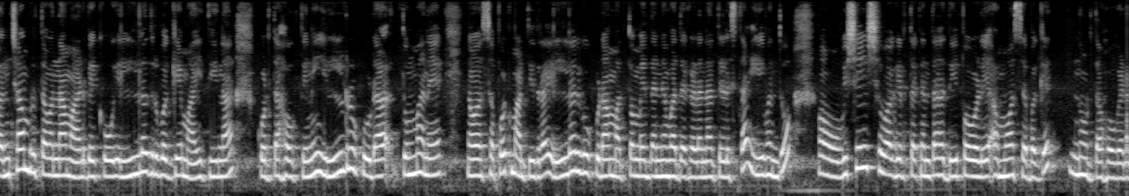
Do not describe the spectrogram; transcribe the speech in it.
ಪಂಚಾಮೃತವನ್ನು ಮಾಡಬೇಕು, ಎಲ್ಲದ್ರ ಬಗ್ಗೆ ಮಾಹಿತಿನ ಕೊಡ್ತಾ ಹೋಗ್ತೀನಿ. ಎಲ್ಲರೂ ಕೂಡ ತುಂಬಾ ಸಪೋರ್ಟ್ ಮಾಡ್ತಿದ್ರೆ ಎಲ್ಲರಿಗೂ ಕೂಡ ಮತ್ತೊಮ್ಮೆ ಧನ್ಯವಾದಗಳನ್ನು ತಿಳಿಸ್ತಾ ಈ ಒಂದು ವಿಶೇಷವಾಗಿರ್ತಕ್ಕಂತಹ ದೀಪಾವಳಿ ಅಮಾವಾಸ್ಯೆ ಬಗ್ಗೆ ನೋಡ್ತಾ ಹೋಗೋಣ.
